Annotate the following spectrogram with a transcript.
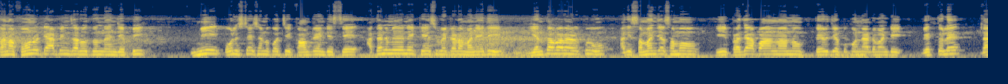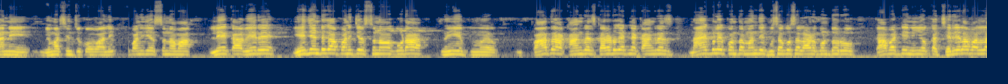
తన ఫోన్ ట్యాపింగ్ జరుగుతుందని చెప్పి మీ పోలీస్ స్టేషన్కి వచ్చి కంప్లైంట్ ఇస్తే అతని మీదనే కేసు పెట్టడం అనేది ఎంతవరకు అది సమంజసమో ఈ ప్రజాపాలనను పేరు చెప్పుకున్నటువంటి వ్యక్తులే దాన్ని విమర్శించుకోవాలి. పని చేస్తున్నావా? లేక వేరే ఏజెంట్గా పనిచేస్తున్నావా కూడా ఈ పాత కాంగ్రెస్ కరడు కట్టిన కాంగ్రెస్ నాయకులే కొంతమంది గుసగుసలాడుకుంటారు కాబట్టి నీ యొక్క చర్యల వల్ల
